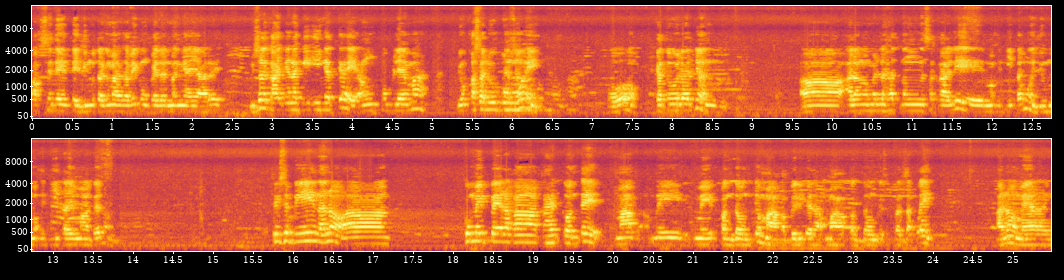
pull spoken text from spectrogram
aksidente, hindi mo talaga masabi kung kailan mangyayari. Minsan, kahit nga nag-iingat ka eh, ang problema, yung kasalubong mo eh. Oo, katulad yun, ah, alam naman lahat ng nasakali, eh, makikita mo, hindi mo makikita yung mga ganon. Ibig sabihin, ano, ah, kung may pera ka kahit konti, ma- may may pang-down ka, makakabili ka na, makakapag-down ka sa pansaklay. Ano, may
